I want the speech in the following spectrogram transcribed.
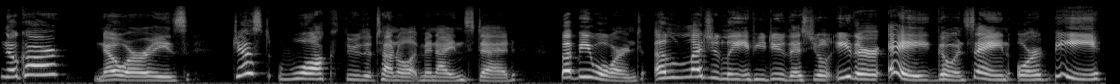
No car? No worries. Just walk through the tunnel at midnight instead. But be warned, allegedly, if you do this, you'll either A, go insane, or B,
